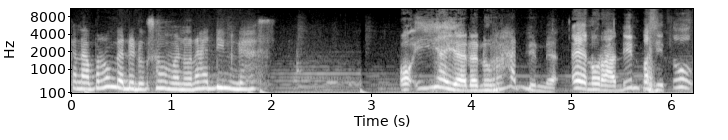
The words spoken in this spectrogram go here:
kenapa lu nggak duduk sama Manuradin gas Oh iya ya ada Nuradin ya. Eh Nuradin pas itu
